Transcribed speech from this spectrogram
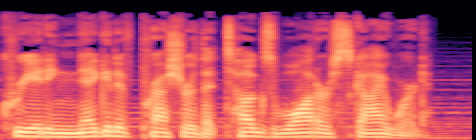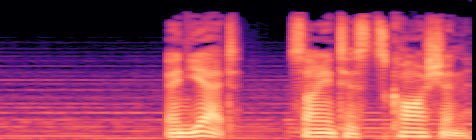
creating negative pressure that tugs water skyward. And yet, scientists caution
